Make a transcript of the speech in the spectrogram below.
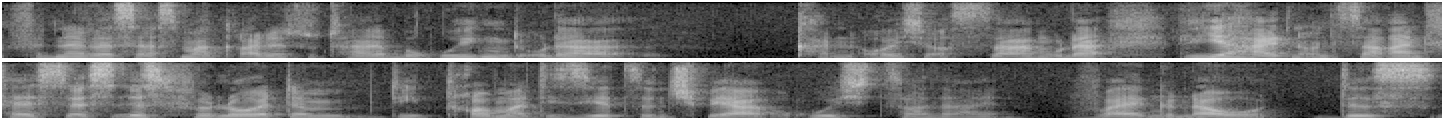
finde das erstmal gerade total beruhigend oder kann euch auch sagen, oder wir halten uns daran fest, es ist für Leute, die traumatisiert sind, schwer ruhig zu sein weil mhm. genau das,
